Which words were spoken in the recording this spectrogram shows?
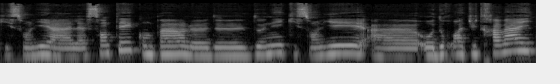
qui sont liées à la santé, qu'on parle de données qui sont liées au droit du travail,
